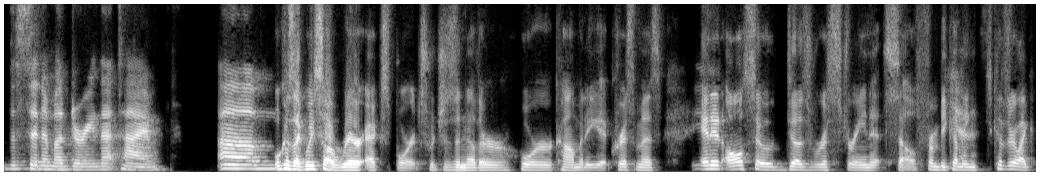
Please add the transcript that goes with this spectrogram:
the cinema during that time um Well, because like we saw Rare Exports, which is another horror comedy at Christmas, and it also does restrain itself from becoming because they're like,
